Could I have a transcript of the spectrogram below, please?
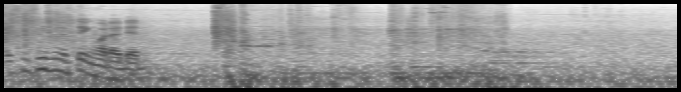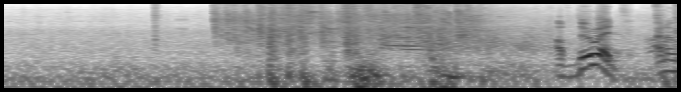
This is even a thing what I did. I'll do it! I don't...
